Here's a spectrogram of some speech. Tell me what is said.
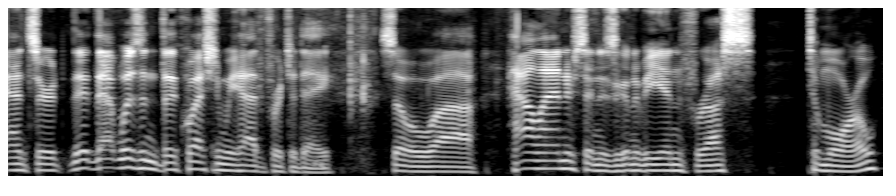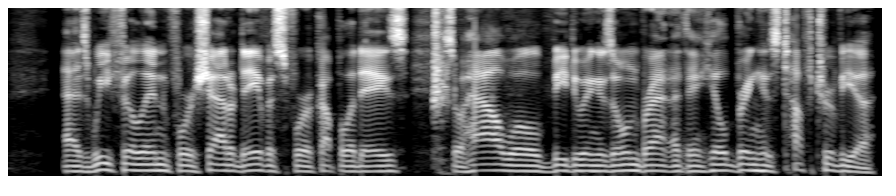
answered. That wasn't the question we had for today. So, uh, Hal Anderson is going to be in for us tomorrow as we fill in for Shadoe Davis for a couple of days. So Hal will be doing his own brand. I think he'll bring his tough trivia,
